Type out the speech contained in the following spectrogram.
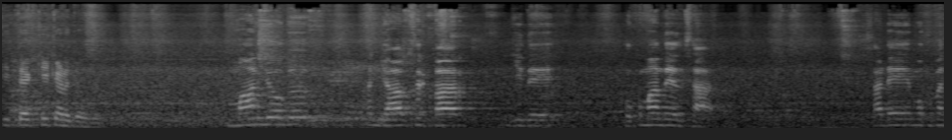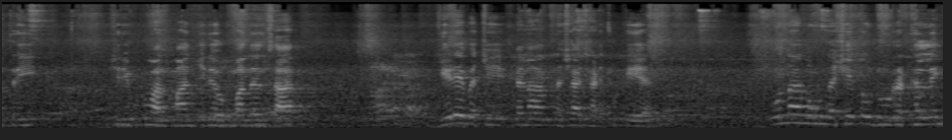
ਕੀਤਾ ਕੀ ਕਹਿਣਾ ਚਾਹੋਗੇ ਮਾਨਯੋਗ ਪੰਜਾਬ ਸਰਕਾਰ ਜੀ ਦੇ ਹੁਕਮਾਂ ਦੇ ਅਨੁਸਾਰ ਸਾਡੇ ਮੁੱਖ ਮੰਤਰੀ ਸ਼੍ਰੀ ਭਗਵੰਤ ਮਾਨ ਜੀ ਦੇ ਹੁਕਮਾਂ ਦੇ ਅਨੁਸਾਰ ਜਿਹੜੇ ਬੱਚੇ ਪਹਿਲਾਂ ਨਸ਼ਾ ਛੱਡ ਚੁੱਕੇ ਆ, ਉਹਨਾਂ ਨੂੰ ਨਸ਼ੇ ਤੋਂ ਦੂਰ ਰੱਖਣ ਲਈ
